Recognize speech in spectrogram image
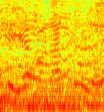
Yeah, yeah, well, that's it.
